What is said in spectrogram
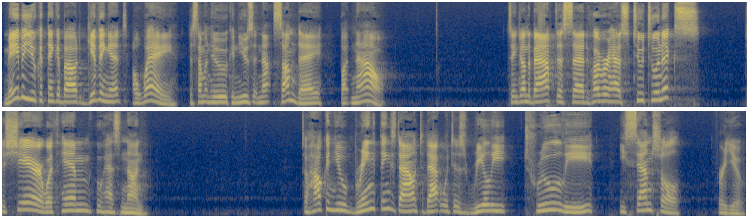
maybe you could think about giving it away to someone who can use it not someday, but now. St. John the Baptist said, Whoever has two tunics, to share with him who has none. So, how can you bring things down to that which is really, truly essential for you?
